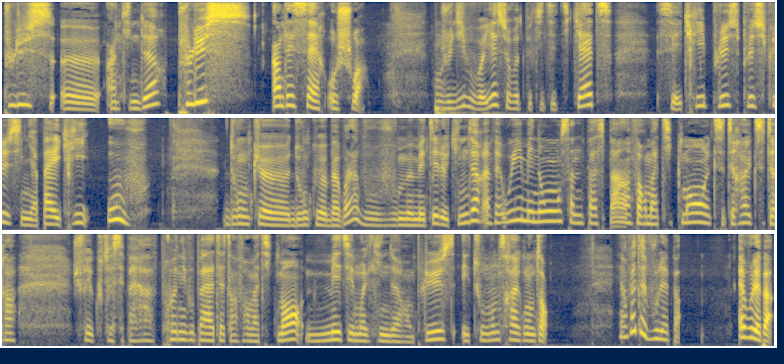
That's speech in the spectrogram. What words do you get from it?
plus euh, un Kinder, plus un dessert au choix. Donc je lui dis, vous voyez sur votre petite étiquette, c'est écrit plus, plus, plus, il n'y a pas écrit ou. Donc, euh, donc euh, bah voilà, vous, vous, me mettez le Kinder. Elle fait oui, mais non, ça ne passe pas informatiquement, etc. etc. Je fais écoutez, c'est pas grave, prenez-vous pas la tête informatiquement, mettez-moi le Kinder en plus et tout le monde sera content. Et en fait, elle voulait pas. Elle voulait pas.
